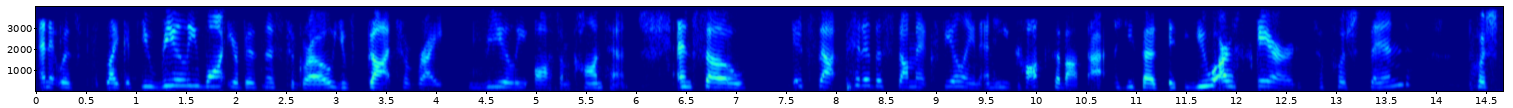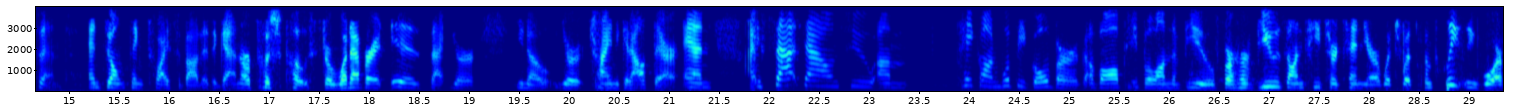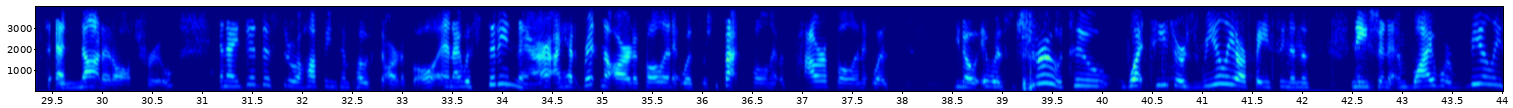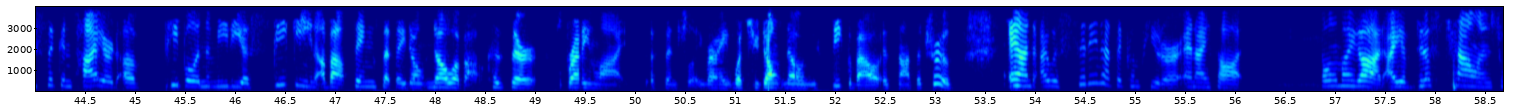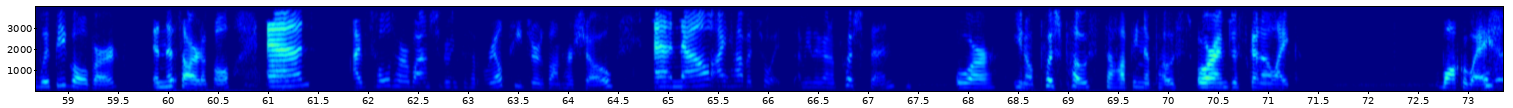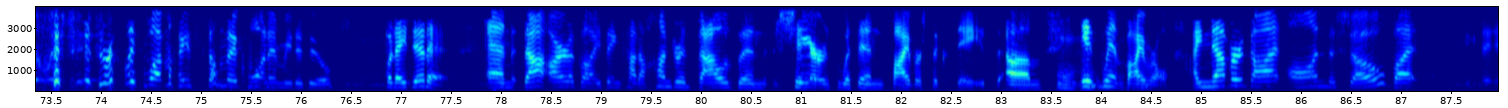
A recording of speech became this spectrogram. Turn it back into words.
And it was like if you really want your business to grow, you've got to write really awesome content. And so it's that pit of the stomach feeling and he talks about that. He says if you are scared to push send, push send and don't think twice about it again or push post or whatever it is that you're you know you're trying to get out there and i sat down to um take on Whoopi Goldberg of all people on The View for her views on teacher tenure, which was completely warped and not at all true. And I did this through a Huffington Post article. And I was sitting there. I had written the article, and it was respectful, and it was powerful, and it was you know, it was true to what teachers really are facing in this nation and why we're really sick and tired of people in the media speaking about things that they don't know about because they're spreading lies essentially, right? What you don't know and you speak about is not the truth. And I was sitting at the computer and I thought, oh my God, I have just challenged Whoopi Goldberg in this article and I've told her why don't she bring some real teachers on her show, and now I have a choice. I'm either going to push send or you know push post to Huffington Post, or I'm just gonna like walk away, which is really what my stomach wanted me to do. But I did it. And that article, I think, had a 100,000 shares within five or six days. Um, mm-hmm. It went viral. I never got on the show, but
